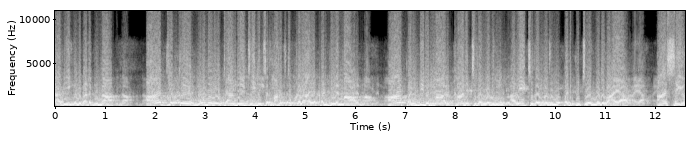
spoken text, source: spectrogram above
താപയങ്ങളും അടങ്ങുന്ന ആദ്യത്തെ മൂന്ന് നൂറ്റാണ്ടിൽ ജീവിച്ച മഹത്തുക്കളായ പണ്ഡിതന്മാർ ആ പണ്ഡിതന്മാർ കാണിച്ചു തന്നതും അറിയിച്ചു തന്നതും പഠിപ്പിച്ചു തന്നതുമായ ആശയം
